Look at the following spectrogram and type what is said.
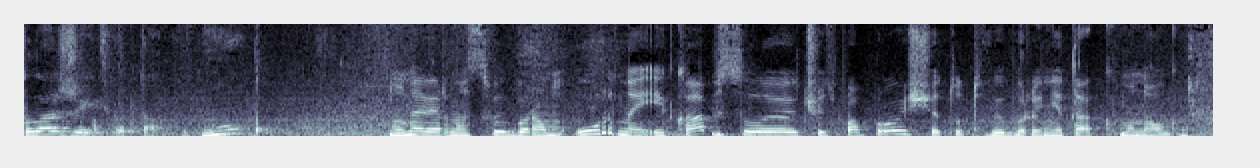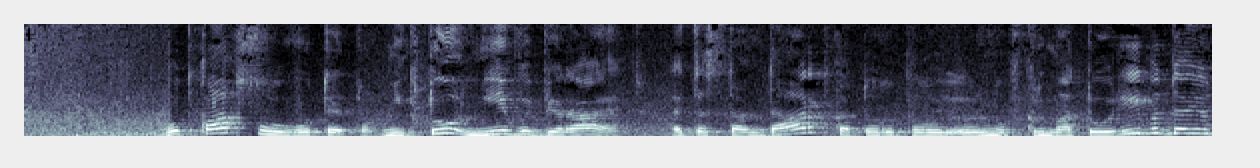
положить вот так вот. Ну, ну, наверное, с выбором урны и капсулы чуть попроще. Тут выбора не так много. Вот капсулу вот эту никто не выбирает. Это стандарт, который ну, в крематории выдают.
